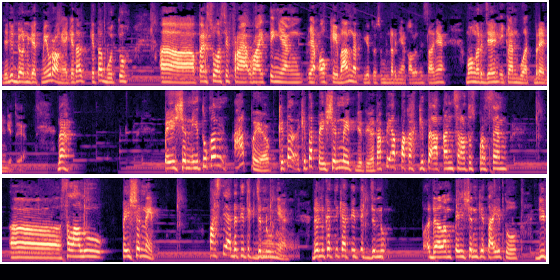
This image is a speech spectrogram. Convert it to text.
Jadi don't get me wrong ya, kita kita butuh uh, persuasive writing yang yang oke okay banget gitu sebenarnya kalau misalnya mau ngerjain iklan buat brand gitu ya. Nah, passion itu kan apa ya? Kita kita passionate gitu ya, tapi apakah kita akan 100% uh, selalu passionate? Pasti ada titik jenuhnya. Dan ketika titik jenuh dalam passion kita itu di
